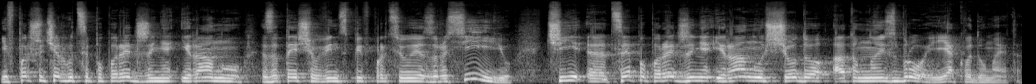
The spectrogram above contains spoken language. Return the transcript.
і в першу чергу це попередження Ірану за те, що він співпрацює з Росією, чи е, це попередження Ірану щодо атомної зброї? Як ви думаєте?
